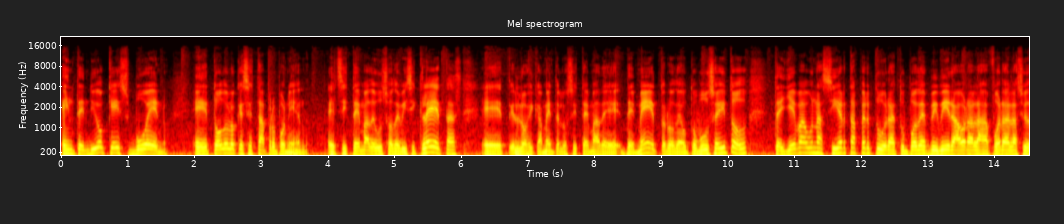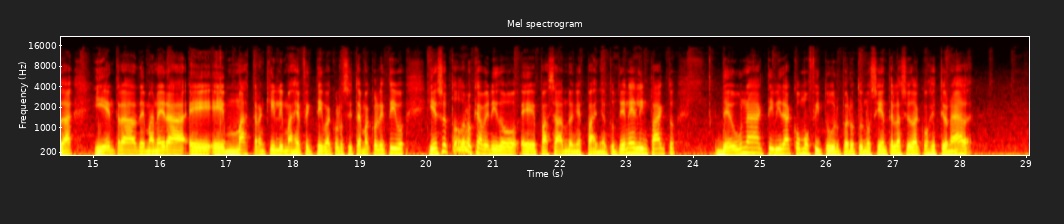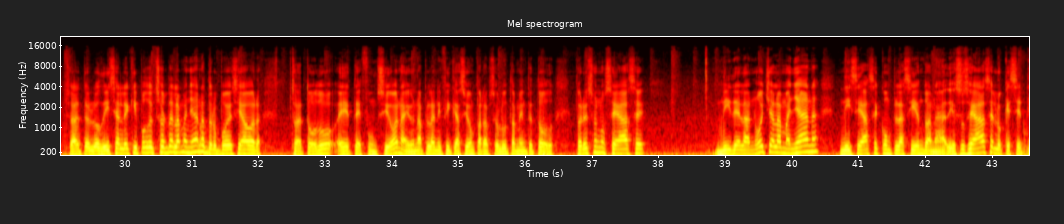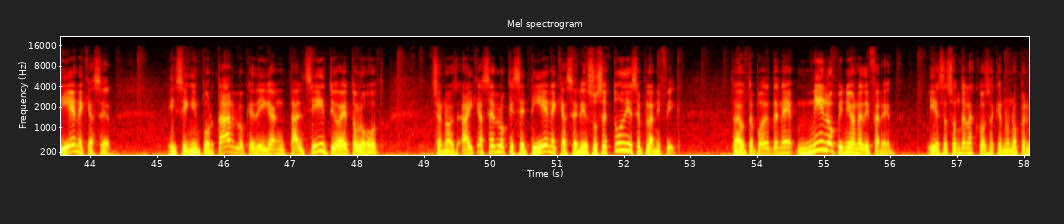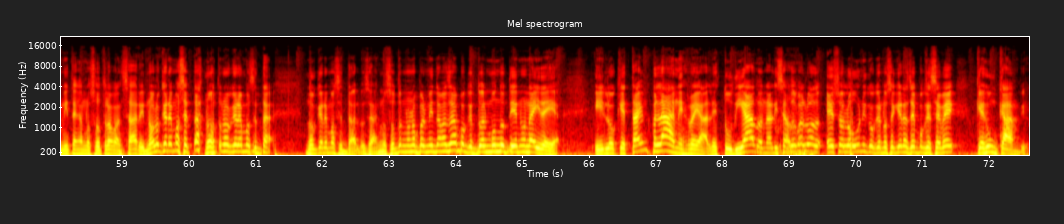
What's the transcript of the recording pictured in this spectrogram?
entendió que es bueno eh, todo lo que se está proponiendo el sistema de uso de bicicletas, eh, lógicamente los sistemas de, metro, de autobuses y todo, te lleva a una cierta apertura. Tú puedes vivir ahora a las afueras de la ciudad y entra de manera eh, eh, más tranquila y más efectiva con los sistemas colectivos. Y eso es todo lo que ha venido pasando en España. Tú tienes el impacto de una actividad como Fitur, pero tú no sientes la ciudad congestionada. O sea, te lo dice el equipo del Sol de la Mañana, te lo puedo decir ahora. O sea, todo eh, te funciona, hay una planificación para absolutamente todo. Pero eso no se hace ni de la noche a la mañana, ni se hace complaciendo a nadie. Eso se hace lo que se tiene que hacer. Y sin importar lo que digan tal sitio, esto, lo otro. Hay que hacer lo que se tiene que hacer. Y eso se estudia y se planifica. O sea, usted puede tener mil opiniones diferentes. Y esas son de las cosas que no nos permiten a nosotros avanzar. Y no lo queremos aceptar, nosotros no queremos aceptar. No queremos aceptarlo. O sea, nosotros no nos permiten avanzar porque todo el mundo tiene una idea. Y lo que está en planes reales, estudiado, analizado, evaluado, eso es lo único que no se quiere hacer porque se ve que es un cambio.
